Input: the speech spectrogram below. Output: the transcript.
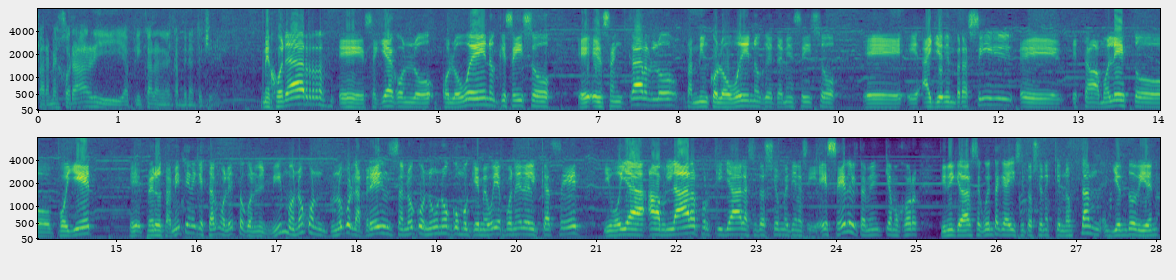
para mejorar y aplicarla en el campeonato chileno. Mejorar, eh, se queda con lo, con lo bueno que se hizo eh, en San Carlos, también con lo bueno que también se hizo eh, ayer en Brasil, estaba molesto Poyet eh, pero también tiene que estar molesto con él mismo, no con, no con la prensa, no con uno como que me voy a poner el cassette y voy a hablar porque ya la situación me tiene así. Es él el también que a lo mejor tiene que darse cuenta que hay situaciones que no están yendo bien,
